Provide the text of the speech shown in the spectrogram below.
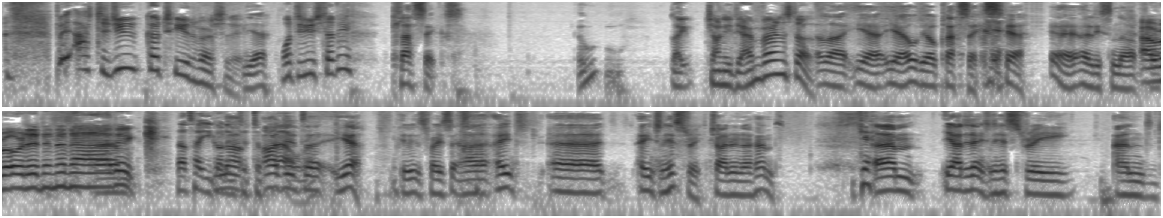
But Ash, did you go to university? Yeah. What did you study? Classics. Ooh. Like Johnny Denver and stuff. Like, yeah, yeah, all the old classics. Yeah, yeah, early Sinatra. I wrote it in an attic. That's how you got No, into T'Pau. I did, right? uh, yeah. It was very uh, ancient, uh, ancient history, China in our hands. Yeah. Um, yeah, I did ancient history and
